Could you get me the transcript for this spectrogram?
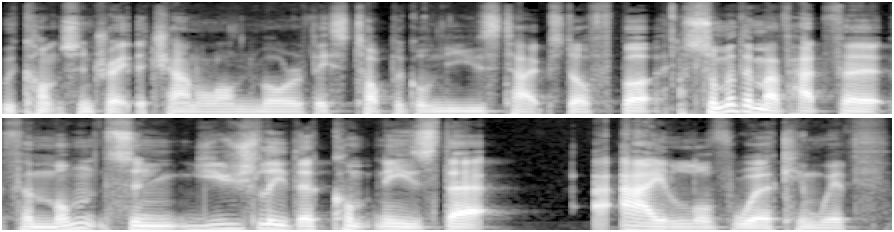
we concentrate the channel on more of this topical news type stuff. But some of them I've had for for months, and usually the companies that I love working with,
